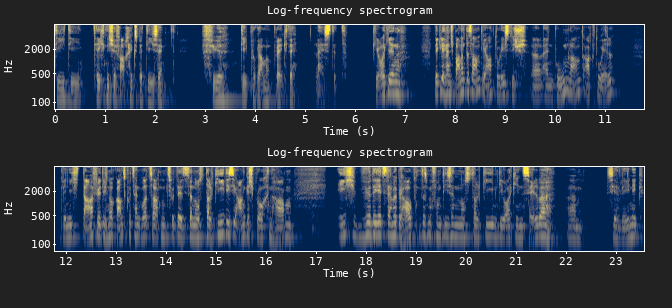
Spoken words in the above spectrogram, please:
die die technische Fachexpertise für die Programme und Projekte leistet. Georgien, wirklich ein spannendes Land, ja, touristisch äh, ein Boomland aktuell. Wenn ich darf, würde ich noch ganz kurz ein Wort sagen zu dieser Nostalgie, die Sie angesprochen haben. Ich würde jetzt einmal behaupten, dass man von dieser Nostalgie in Georgien selber ähm, sehr wenig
